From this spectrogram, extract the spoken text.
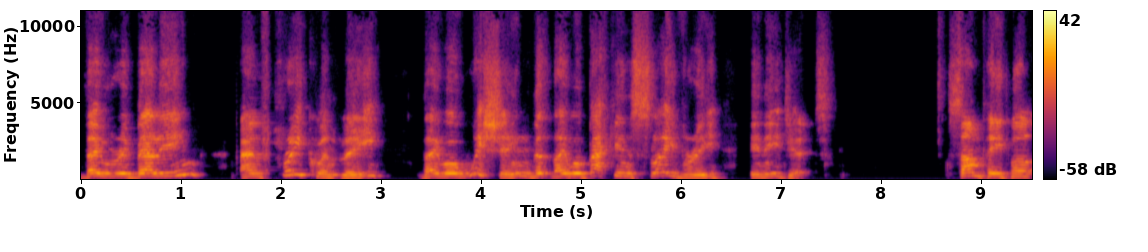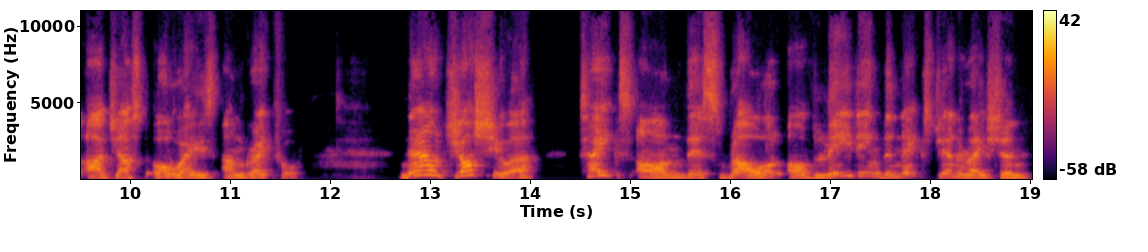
they were rebelling, and frequently they were wishing that they were back in slavery in Egypt. Some people are just always ungrateful. Now, Joshua takes on this role of leading the next generation.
